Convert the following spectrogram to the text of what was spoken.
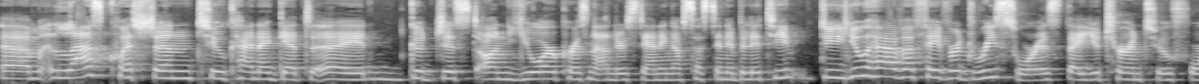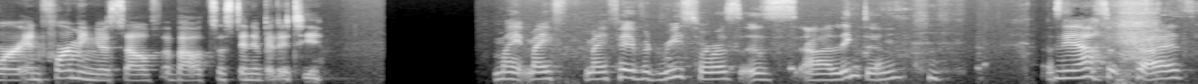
um, last question to kind of get a good gist on your personal understanding of sustainability. Do you have a favorite resource that you turn to for informing yourself about sustainability? My, my, my favorite resource is uh, LinkedIn. yeah. Surprise.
